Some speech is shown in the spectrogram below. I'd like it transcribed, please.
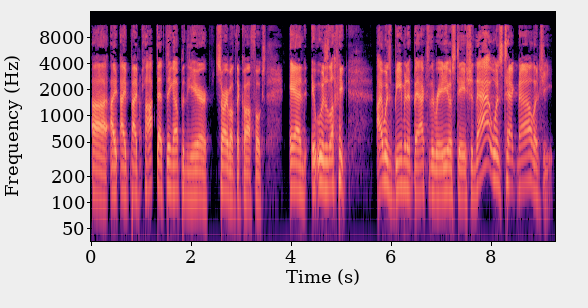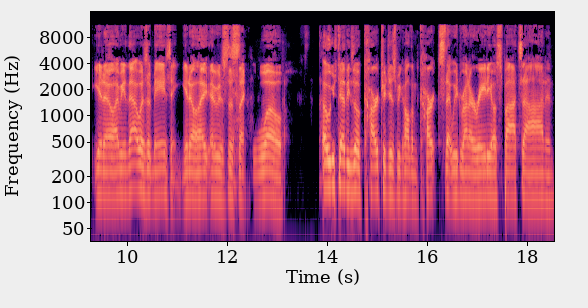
Uh, I, I I popped that thing up in the air. Sorry about the cough, folks. And it was like I was beaming it back to the radio station. That was technology, you know. I mean, that was amazing. You know, I, was just like, whoa. Oh, we used to have these little cartridges. We call them carts that we'd run our radio spots on. And,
